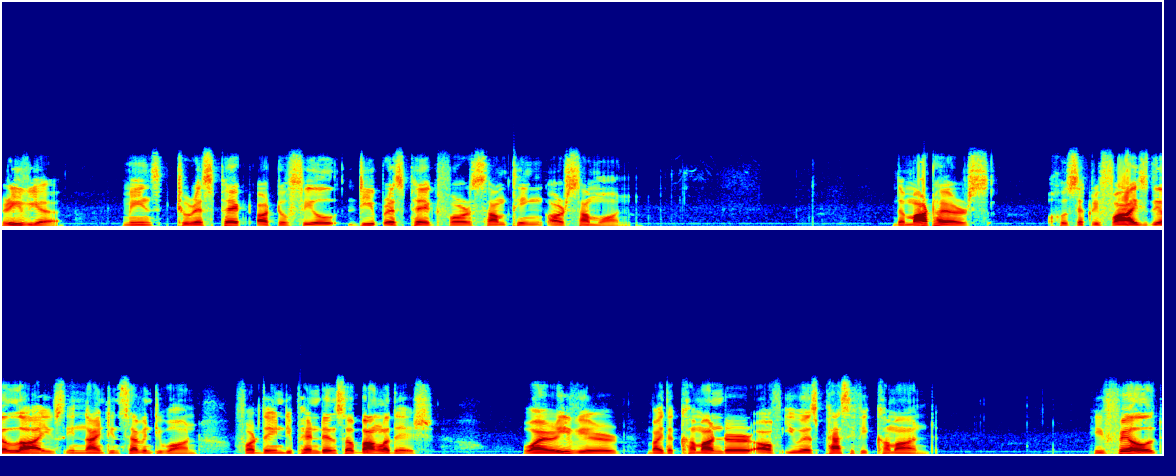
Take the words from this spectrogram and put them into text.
Revere means to respect or to feel deep respect for something or someone. The martyrs who sacrificed their lives in 1971 for the independence of Bangladesh were revered by the commander of US Pacific Command. He felt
